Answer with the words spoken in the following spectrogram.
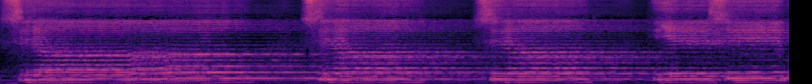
Свят, свят, свят, Jesu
